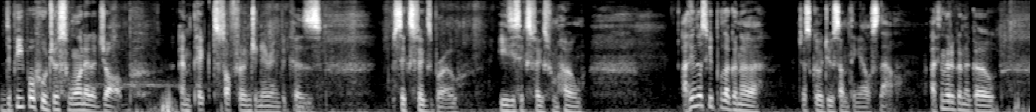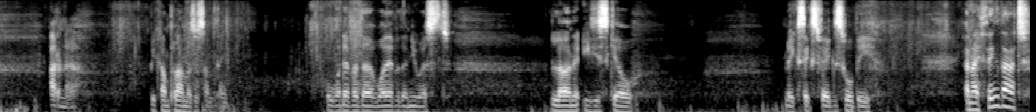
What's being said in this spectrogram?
the people who just wanted a job and picked software engineering because six figs, bro. Easy six figs from home. I think those people are gonna just go do something else now. I think they're gonna go, I don't know, become plumbers or something, or whatever the whatever the newest learn an easy skill, make six figs will be. And I think that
